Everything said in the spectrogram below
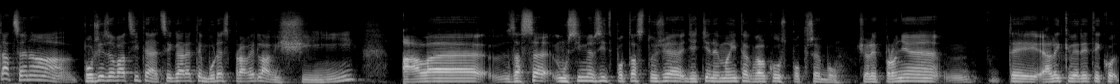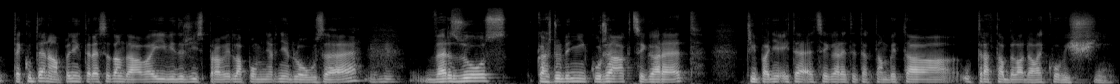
Ta cena pořizovací té cigarety bude zpravidla vyšší, ale zase musíme vzít potaz to, že děti nemají tak velkou spotřebu. Čili pro ně ty likvidy, ty tekuté náplně, které se tam dávají, vydrží z pravidla poměrně dlouze mm-hmm. versus každodenní kuřák cigaret, případně i té e-cigarety, tak tam by ta útrata byla daleko vyšší.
